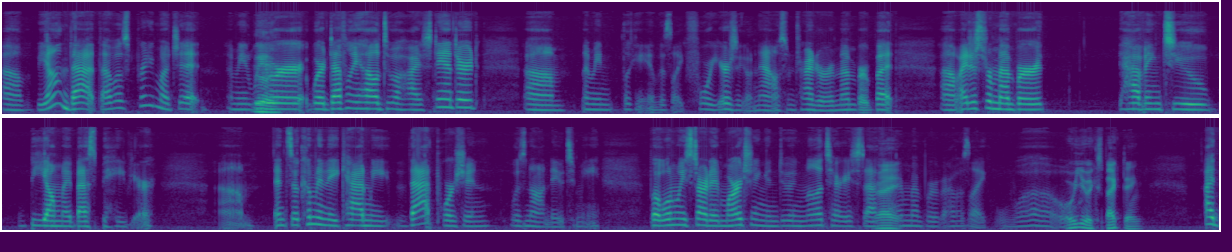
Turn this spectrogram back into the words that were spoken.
Uh, but beyond that, that was pretty much it. I mean, we Right. were we're definitely held to a high standard. Um, I mean, looking, it was like four years ago now, so I'm trying to remember. But um, I just remember having to be on my best behavior. Um, and so coming to the academy, that portion was not new to me. But when we started marching and doing military stuff, I remember I was like, "Whoa!" What were you expecting? I,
